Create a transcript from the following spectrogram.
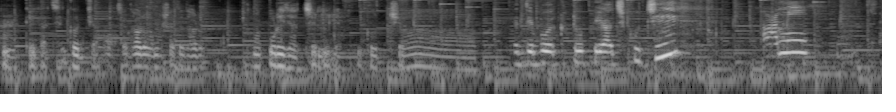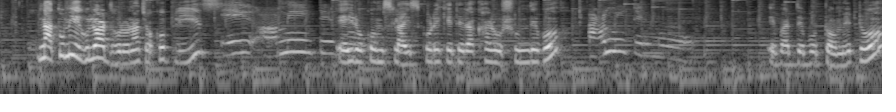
হ্যাঁ ঠিক আছে গুড জব আচ্ছা ধরো আমার সাথে ধরো। তোমার পড়ে যাচ্ছে নইলে। গুড জব দেবো একটু পেঁয়াজ কুচি। আমি না তুমি এগুলো আর ধরো না চকো প্লিজ এই আমি এই রকম স্লাইস করে কেটে রাখা রসুন দেব। আমি দেব। এবার দেব টমেটো।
